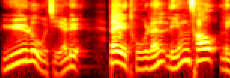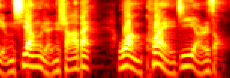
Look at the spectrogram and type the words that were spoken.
余路劫掠，被土人凌操领乡人杀败，望会稽而走。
